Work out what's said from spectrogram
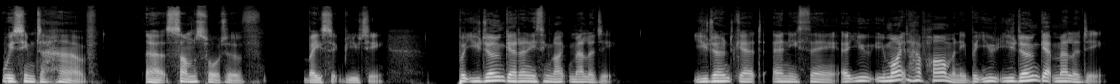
we seem to have uh, some sort of basic beauty. But you don't get anything like melody. You don't get anything. You you might have harmony, but you, you don't get melody,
